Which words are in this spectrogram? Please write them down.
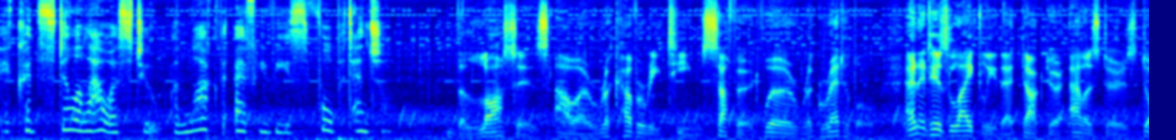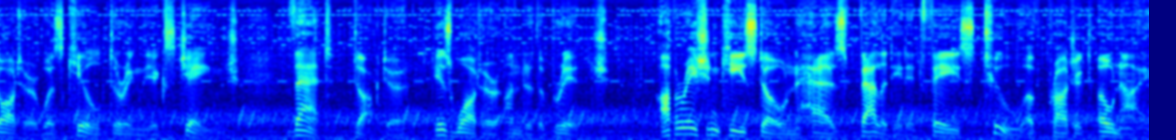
It could still allow us to unlock the FEV's full potential. The losses our recovery team suffered were regrettable, and it is likely that Dr. Alistair's daughter was killed during the exchange. That, Doctor, is water under the bridge. Operation Keystone has validated Phase 2 of Project ONI.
